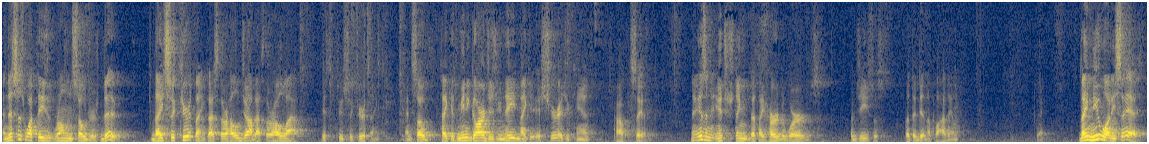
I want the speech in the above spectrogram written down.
And this is what these Roman soldiers do. They secure things. That's their whole job. That's their whole life, is to secure things. And so take as many guards as you need, make it as sure as you can, Pilate said. Now, isn't it interesting that they heard the words of Jesus, but they didn't apply them? Okay. They knew what he said.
